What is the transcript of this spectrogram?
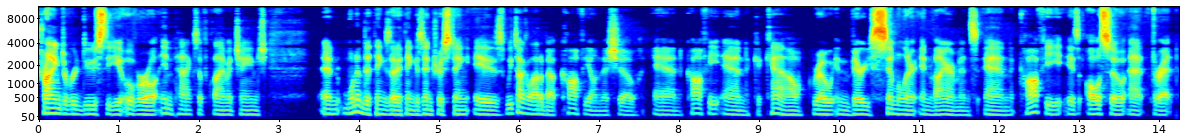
trying to reduce the overall impacts of climate change. And one of the things that I think is interesting is we talk a lot about coffee on this show, and coffee and cacao grow in very similar environments. And coffee is also at threat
